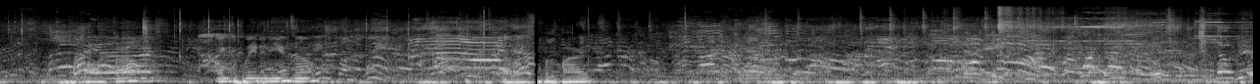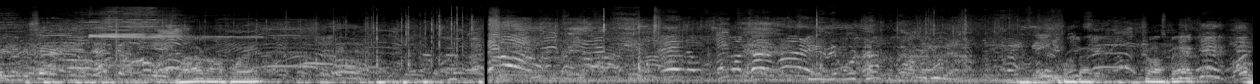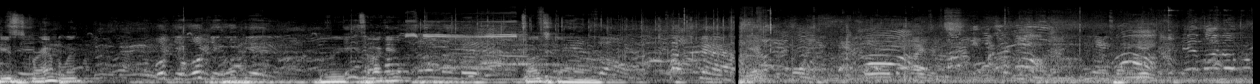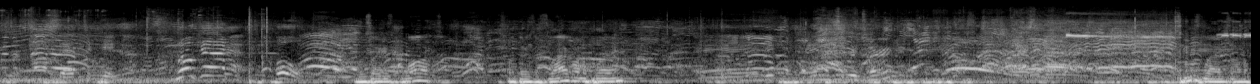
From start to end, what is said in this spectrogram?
Fire. Throw. Incomplete in the end zone. Incomplete. For the Pirates. Right under center, and that's going to be it. Flag on the play. Quarterback draws back. He's scrambling. Looking, looking, looking. Does he He's in tuck it? zone number. Touchdown. Touchdown. The extra point for the Pirates. 28. Set to kick. Look at Pull. Looks like it's blocked. But there's a flag on the play. And and it's returned. Two flags on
